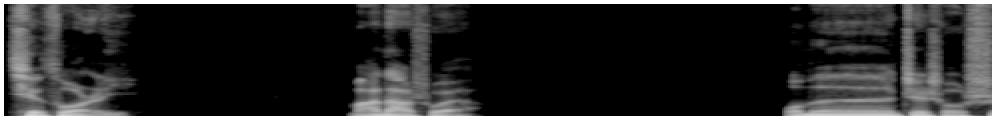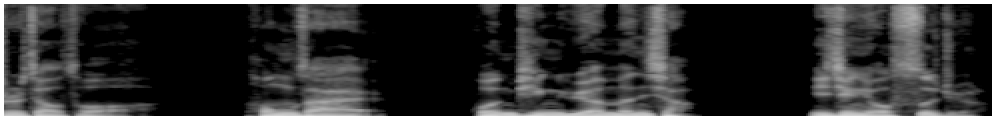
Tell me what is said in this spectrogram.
切磋而已。麻大说呀：“我们这首诗叫做‘同在浑平园门下’，已经有四句了。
